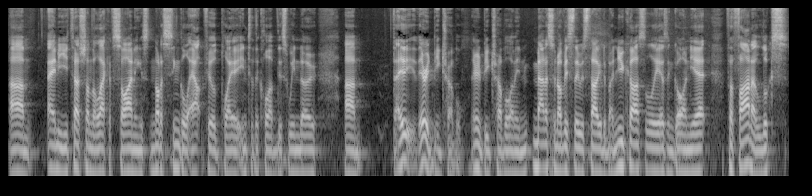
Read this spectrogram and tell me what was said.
Um, Amy, you touched on the lack of signings. Not a single outfield player into the club this window. Um, they, they're in big trouble. They're in big trouble. I mean, Maddison obviously was targeted by Newcastle. He hasn't gone yet. Fofana looks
